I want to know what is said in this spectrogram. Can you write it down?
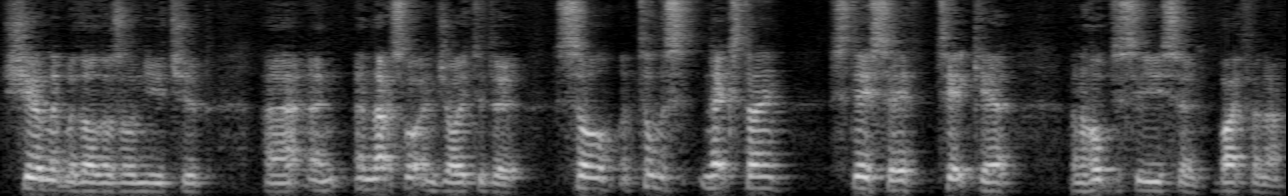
sharing it with others on YouTube. Uh, and, and that's what I enjoy to do. So until this next time, stay safe, take care, and I hope to see you soon. Bye for now.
